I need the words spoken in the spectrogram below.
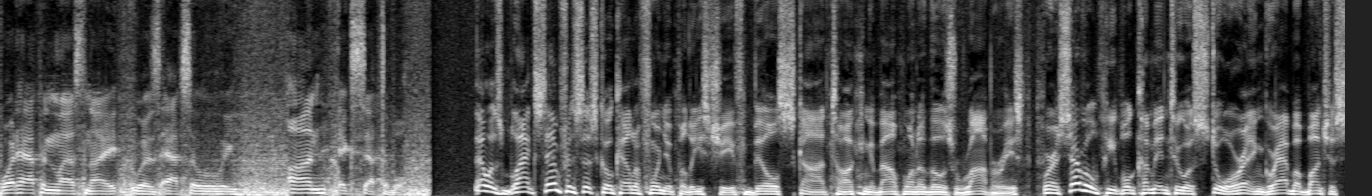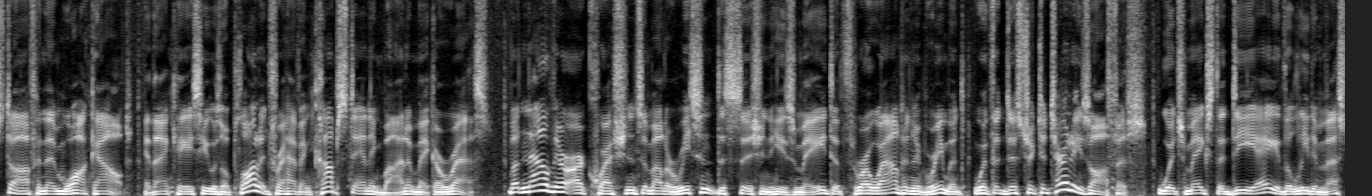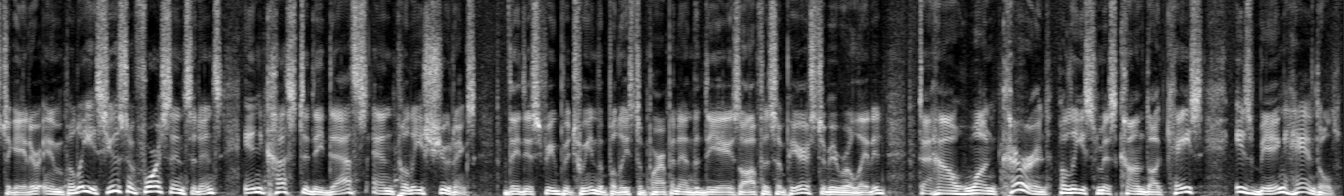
What happened last night was absolutely unacceptable. That was Black San Francisco, California Police Chief Bill Scott talking about one of those robberies where several people come into a store and grab a bunch of stuff and then walk out. In that case, he was applauded for having cops standing by to make arrests. But now there are questions about a recent decision he's made to throw out an agreement with the district attorney's office, which makes the DA the lead investigator in police use of force incidents in custody deaths and police shootings. The dispute between the police department and the DA's office appears to be related to how one current police misconduct case is being handled.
